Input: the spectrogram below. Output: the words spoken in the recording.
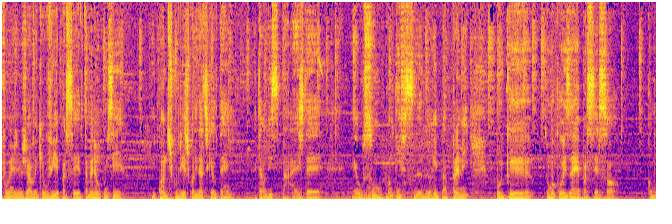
foi um jovem que eu vi aparecer, também não o conhecia. E quando descobri as qualidades que ele tem, então disse, pá, este é, é o sumo pontífice do hip hop para mim. Porque uma coisa é aparecer só, como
